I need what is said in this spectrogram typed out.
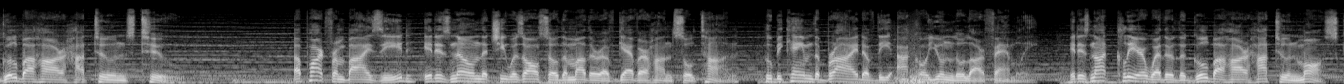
Gulbahar Hatun's tomb. Apart from Bayezid, it is known that she was also the mother of Gevherhan Sultan, who became the bride of the Akkoyunlular family. It is not clear whether the Gulbahar Hatun Mosque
